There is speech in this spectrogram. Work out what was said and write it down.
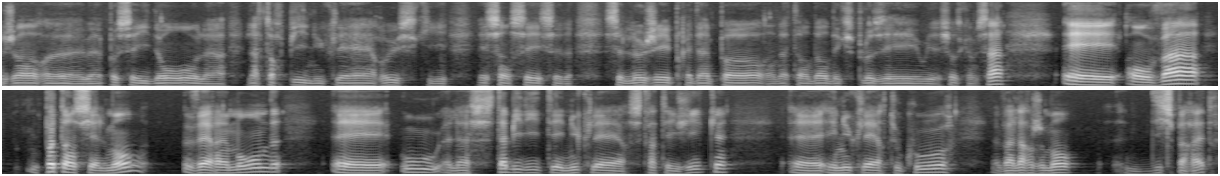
genre bah, Poséidon, la, torpille nucléaire russe qui est censée se, loger près d'un port en attendant d'exploser ou des choses comme ça. Et on va potentiellement vers un monde où la stabilité nucléaire stratégique et nucléaire tout court va largement disparaître.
